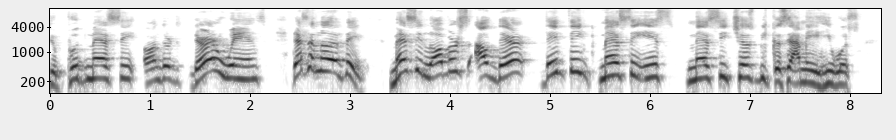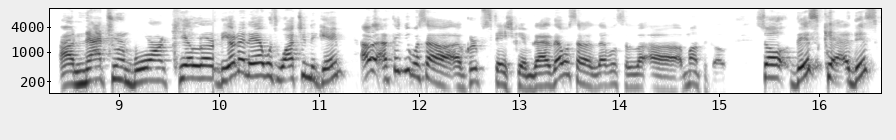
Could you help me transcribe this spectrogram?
to put Messi under their wings. That's another thing. Messi lovers out there, they think Messi is Messi just because, I mean, he was a natural born killer. The other day I was watching the game. I, I think it was a, a, group stage game. That, that was a that was a, a, month ago. So this this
